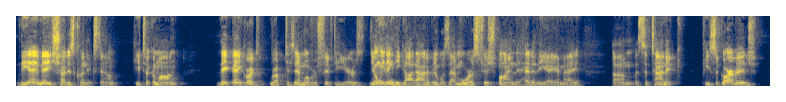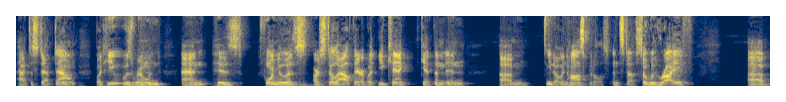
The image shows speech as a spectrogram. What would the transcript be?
The AMA shut his clinics down. He took them on. They bankrupted him over 50 years. The only thing he got out of it was that Morris Fishbein, the head of the AMA, um, a satanic piece of garbage, had to step down. But he was ruined, and his formulas are still out there, but you can't get them in, um, you know, in hospitals and stuff. So with Rife, uh,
